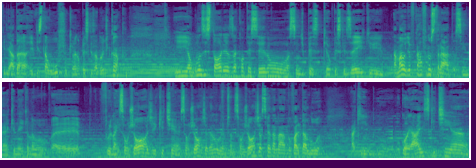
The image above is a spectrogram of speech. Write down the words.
filiado à revista UFO, que eu era um pesquisador de campo. E algumas histórias aconteceram, assim, de que eu pesquisei, que a maioria ficava frustrado, assim, né? Que nem quando eu é, fui lá em São Jorge, que tinha... Em São Jorge, agora não lembro se era em São Jorge ou se era na- no Vale da Lua, aqui no, no Goiás, que tinha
